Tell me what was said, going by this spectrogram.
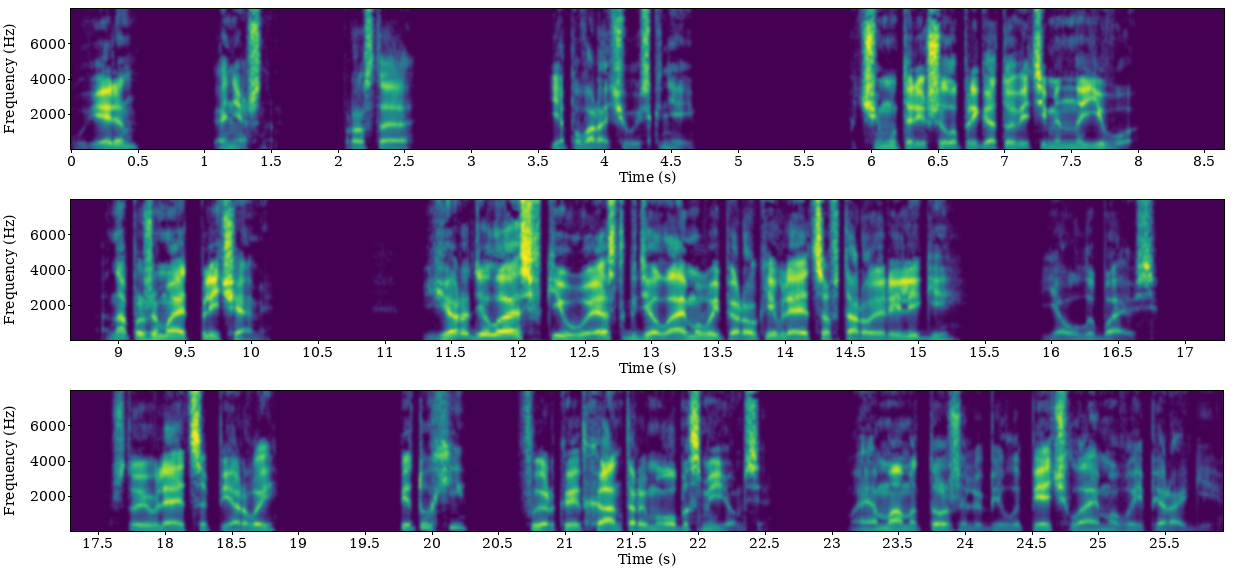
Уверен? Конечно. Просто я поворачиваюсь к ней. Почему ты решила приготовить именно его? Она пожимает плечами. Я родилась в Ки-Уэст, где лаймовый пирог является второй религией. Я улыбаюсь. Что является первой? Петухи. Фыркает Хантер, и мы оба смеемся. Моя мама тоже любила печь лаймовые пироги.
